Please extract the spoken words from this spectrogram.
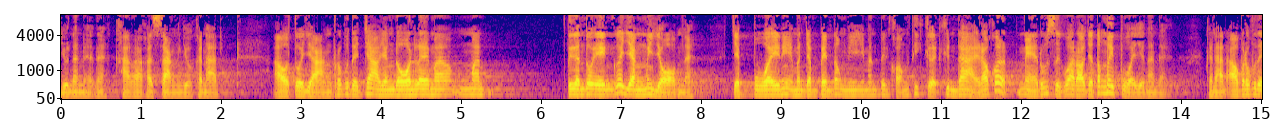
อยู่นั่นแหละนะคาราคาสังอยู่ขนาด เอาตัวอย่าง พระพุทธเจ้ายังโดนเลยมามาเตือนตัวเองก็ยังไม่ยอมนะเจ็บป่วยนี่มันจำเป็นต้องมีมันเป็นของที่เกิดขึ้นได้ เราก็แหมรู้สึกว่าเราจะต้องไม่ป่วยอยู่นั่นแหละขนาดเอาพระพุทธ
